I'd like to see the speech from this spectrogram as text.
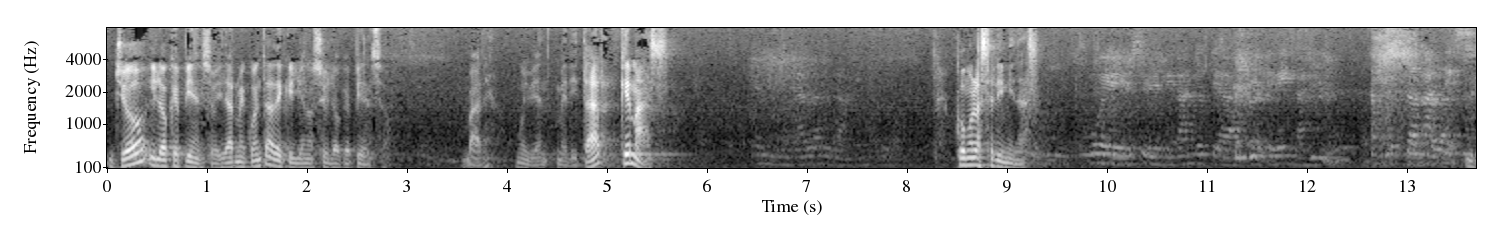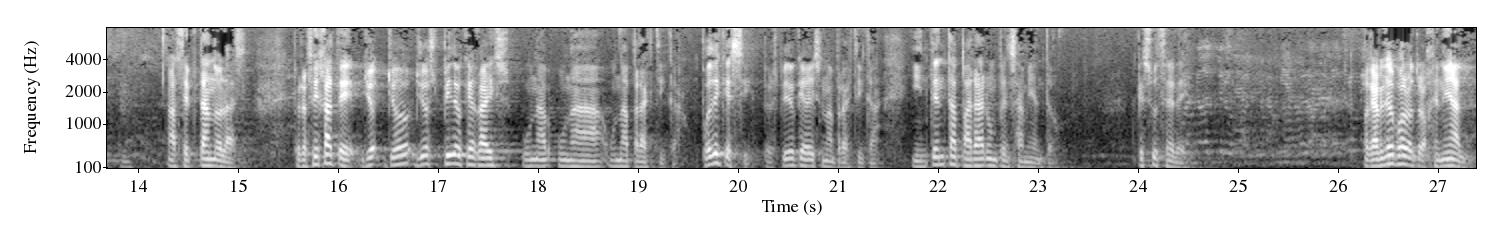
yo y lo que pienso y darme cuenta de que yo no soy lo que pienso. Vale, muy bien. Meditar. ¿Qué más? ¿Cómo las eliminas? Aceptándolas. Pero fíjate, yo, yo, yo, os pido que hagáis una, una, una práctica. Puede que sí, pero os pido que hagáis una práctica. Intenta parar un pensamiento. ¿Qué sucede? Cambiarlo por otro, genial,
